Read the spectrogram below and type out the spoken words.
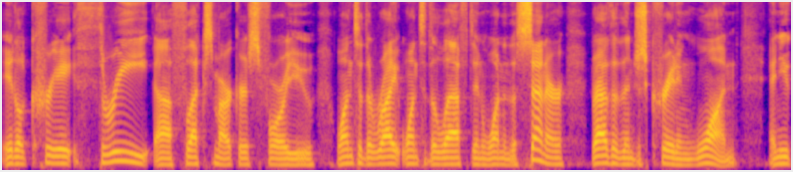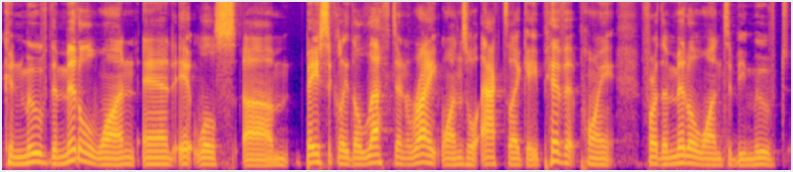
it'll create three uh, flex markers for you one to the right, one to the left, and one in the center rather than just creating one. And you can move the middle one, and it will um, basically the left and right ones will act like a pivot point for the middle one to be moved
